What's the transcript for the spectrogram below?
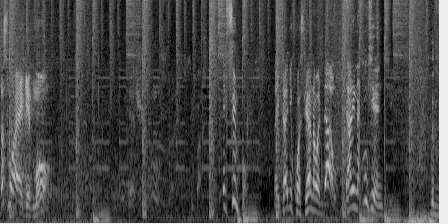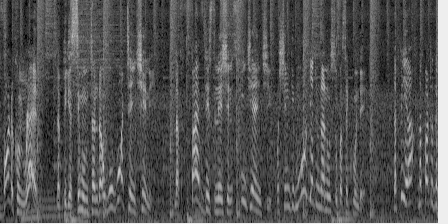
that's why I give more. It's simple. Nahitaji kuwasiliana na wadau ndani na nje ya nchi. With Vodacom Red napiga simu mtandao wowote nchini na 5 destination nje ya nchi kwa shilingi moja tu na nusu kwa sekunde, na pia napata the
